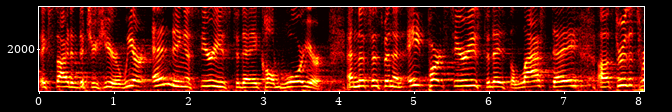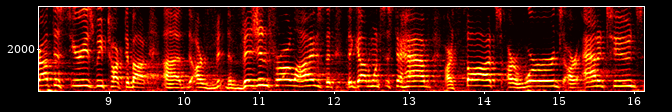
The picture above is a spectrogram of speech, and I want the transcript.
excited that you're here. We are ending a series today called Warrior. And this has been an eight part series. Today's the last day. Uh, through the, throughout this series, we've talked about uh, our, the vision for our lives that, that God wants us to have, our thoughts thoughts, our words, our attitudes.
